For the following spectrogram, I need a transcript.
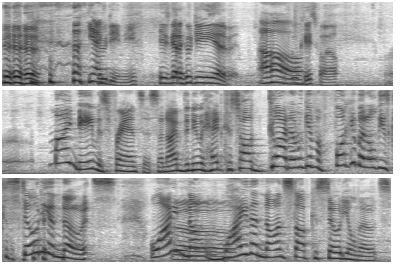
yeah. Houdini. He's got a Houdini out of it. Oh. Ooh, case file. My name is Francis, and I'm the new head custodian. God, I don't give a fuck about all these custodian notes. Why no? Uh. Why the nonstop custodial notes?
